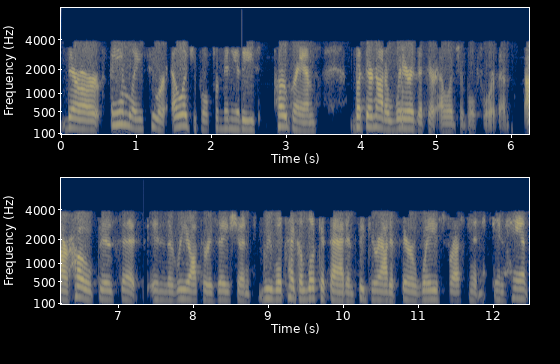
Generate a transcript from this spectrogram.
There are families who are eligible for many of these programs but they're not aware that they're eligible for them. Our hope is that in the reauthorization, we will take a look at that and figure out if there are ways for us to enhance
